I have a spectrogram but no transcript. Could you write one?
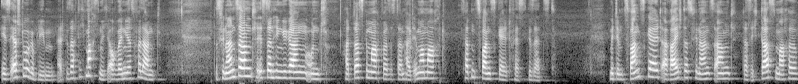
ist er stur geblieben. Er hat gesagt, ich mache es nicht, auch wenn ihr es verlangt. Das Finanzamt ist dann hingegangen und hat das gemacht, was es dann halt immer macht. Es hat ein Zwangsgeld festgesetzt. Mit dem Zwangsgeld erreicht das Finanzamt, dass ich das mache,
